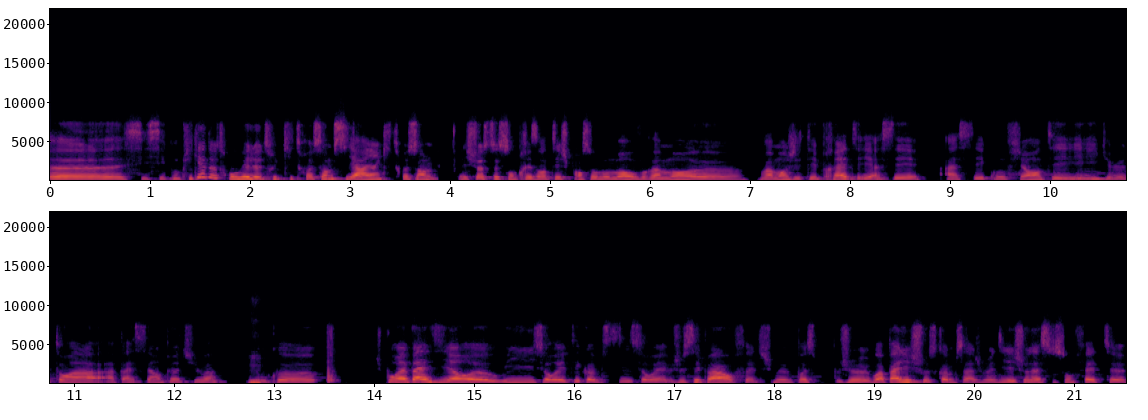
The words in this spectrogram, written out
euh, c'est compliqué de trouver le truc qui te ressemble s'il n'y a rien qui te ressemble. Les choses se sont présentées, je pense, au moment où vraiment, euh, vraiment j'étais prête et assez, assez confiante et, que le temps a, passé un peu, tu vois. Mm. Donc, pourrais pas dire euh, oui, ça aurait été comme si, ça aurait... je sais pas en fait. Je me pose, je vois pas les choses comme ça. Je me dis les choses elles se sont faites euh,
